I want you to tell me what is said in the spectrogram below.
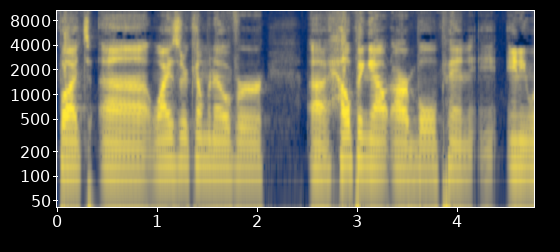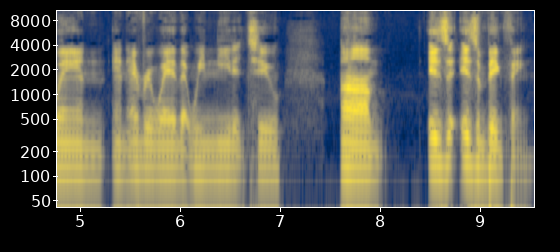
But uh, Wisler coming over, uh, helping out our bullpen anyway, in in every way that we need it to, um, is is a big thing.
